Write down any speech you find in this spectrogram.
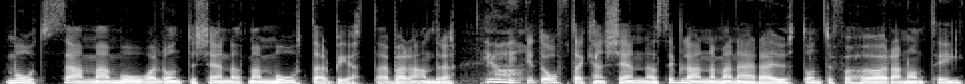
mot samma mål och inte känner att man motarbetar varandra. Ja. Vilket ofta kan kännas ibland när man är där ute och inte får höra någonting.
